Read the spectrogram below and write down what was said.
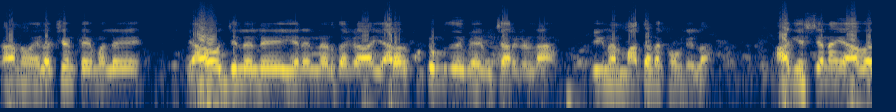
ನಾನು ಎಲೆಕ್ಷನ್ ಟೈಮಲ್ಲಿ ಯಾವ ಜಿಲ್ಲೆಯಲ್ಲಿ ಏನೇನ್ ನಡೆದಾಗ ಯಾರ ಕುಟುಂಬದ ವಿಚಾರಗಳನ್ನ ಈಗ ನಾನು ಮಾತಾಡಕ್ ಹೋಗ್ಲಿಲ್ಲ. ಆಗ ಎಷ್ಟು ಜನ ಯಾವ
